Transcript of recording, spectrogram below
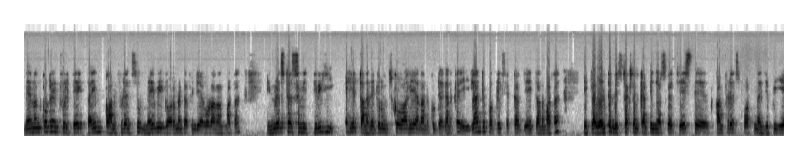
నేను అనుకుంటే it will take time confidence maybe government of India కూడా అనమాట ఇన్వెస్టర్స్ని తిరిగి తన దగ్గర ఉంచుకోవాలి అని అనుకుంటే కనుక ఇలాంటి పబ్లిక్ సెక్టర్ జైంట్ అనమాట ఇట్లా వెల్త్ డిస్ట్రక్షన్ కంటిన్యూస్గా చేస్తే కాన్ఫిడెన్స్ పోతుందని చెప్పి ఏ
